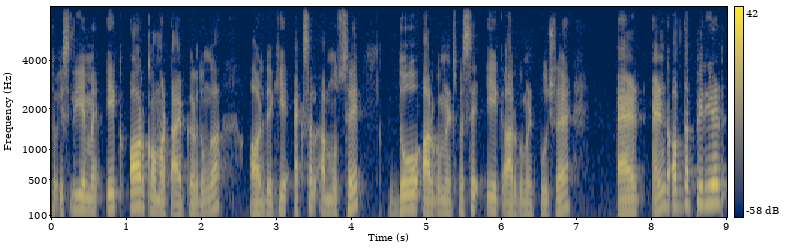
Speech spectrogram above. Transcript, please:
तो इसलिए मैं एक और कॉमा टाइप कर दूँगा। और देखिए एक्सेल अब मुझसे दो आर्गुमेंट्स में से एक आर्गुमेंट पूछ रहा है। At end of the period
